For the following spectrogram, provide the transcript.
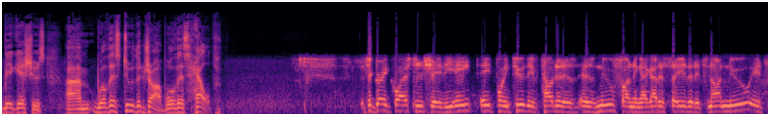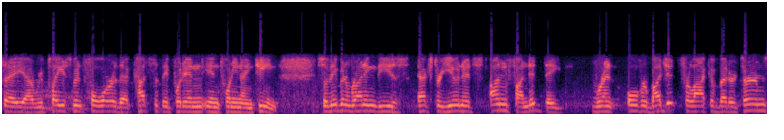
big issues. Um, will this do the job? Will this help? It's a great question, Shay. The eight eight point two they've touted as, as new funding. I got to say that it's not new. It's a uh, replacement for the cuts that they put in in 2019. So they've been running these extra units unfunded. They went over budget, for lack of better terms.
